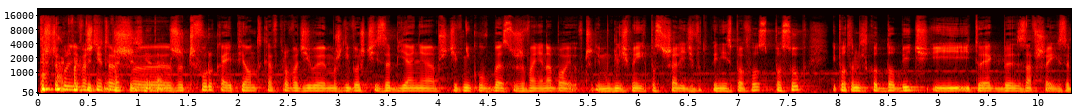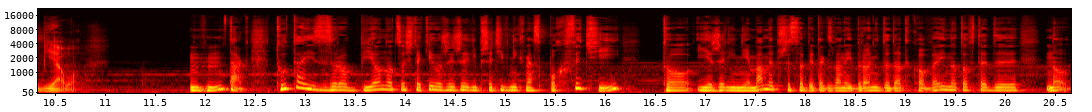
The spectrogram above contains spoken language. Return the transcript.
tak. Szczególnie tak, właśnie też, tak. że czwórka i piątka wprowadziły możliwości zabijania przeciwników bez używania nabojów, czyli mogliśmy ich postrzelić w odpowiedni sposób i potem tylko dobić i, i to jakby zawsze ich zabijało. Mhm, tak. Tutaj zrobiono coś takiego, że jeżeli przeciwnik nas pochwyci, to jeżeli nie mamy przy sobie tak zwanej broni dodatkowej, no to wtedy no,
